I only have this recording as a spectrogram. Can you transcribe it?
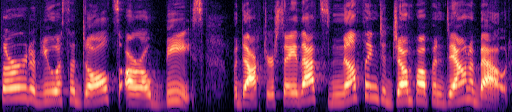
third of U.S. adults are obese. But doctors say that's nothing to jump up and down about.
